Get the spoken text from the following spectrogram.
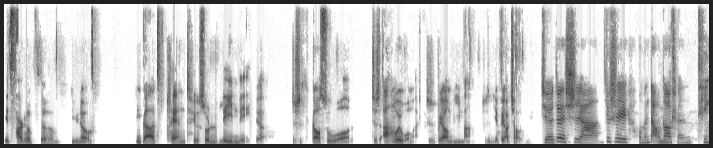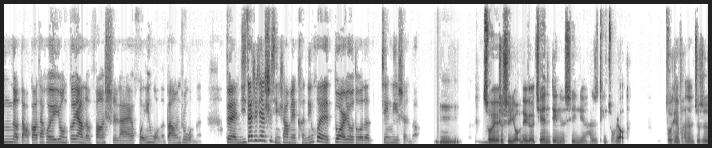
it's part of the you know。God's plan to sort of lead me，yeah. 就是告诉我，就是安慰我嘛，就是不要迷茫，就是也不要焦虑。绝对是啊，就是我们祷告神听的祷告，他会用各样的方式来回应我们，帮助我们。对你在这件事情上面肯定会多而又多的精力神的。嗯，所以就是有那个坚定的信念还是挺重要的。昨天反正就是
